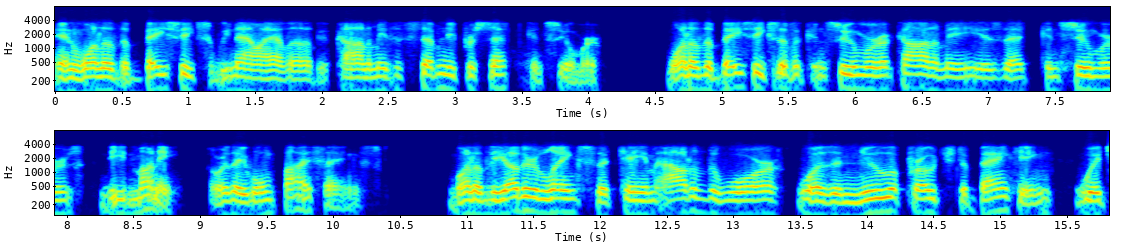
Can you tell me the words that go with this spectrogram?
And one of the basics, we now have an economy that's 70% consumer. One of the basics of a consumer economy is that consumers need money or they won't buy things. One of the other links that came out of the war was a new approach to banking, which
